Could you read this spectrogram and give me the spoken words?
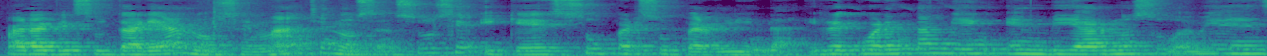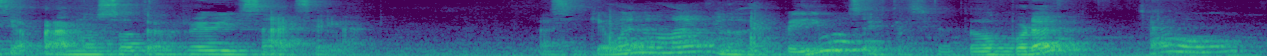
Para que su tarea no se manche, no se ensucie y quede súper, súper linda. Y recuerden también enviarnos su evidencia para nosotros revisársela. Así que bueno, mae, nos despedimos. Esto ha sido todo por hoy. Chao.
